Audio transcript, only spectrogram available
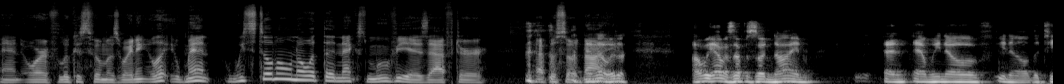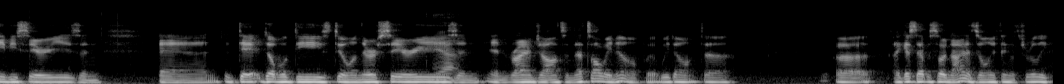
man, or if Lucasfilm is waiting. Man, we still don't know what the next movie is after Episode I know. Nine. All we have is episode nine, and and we know of you know the TV series and and the D, Double D's doing their series Yeah. and and Rian Johnson. That's all we know, but we don't. uh uh, I guess episode nine is the only thing that's really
